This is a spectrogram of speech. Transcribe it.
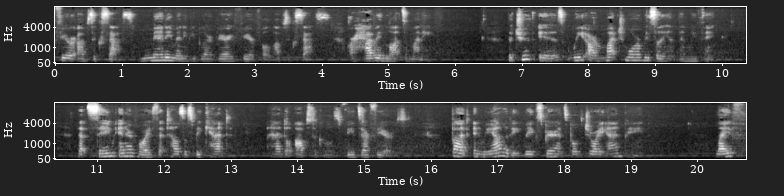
fear of success. Many, many people are very fearful of success or having lots of money. The truth is, we are much more resilient than we think. That same inner voice that tells us we can't handle obstacles feeds our fears. But in reality, we experience both joy and pain. Life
